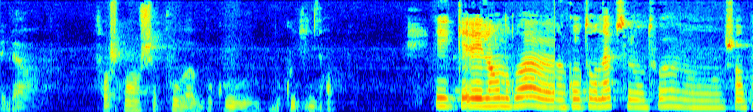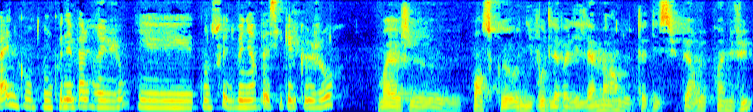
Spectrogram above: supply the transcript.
Et là, franchement, chapeau à beaucoup, beaucoup. Et quel est l'endroit euh, incontournable selon toi en Champagne quand on ne connaît pas la région et qu'on souhaite venir passer quelques jours? Moi, je pense qu'au niveau de la vallée de la Marne, tu as des superbes points de vue.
